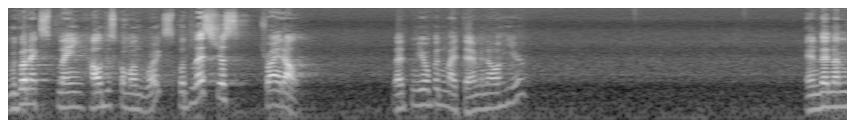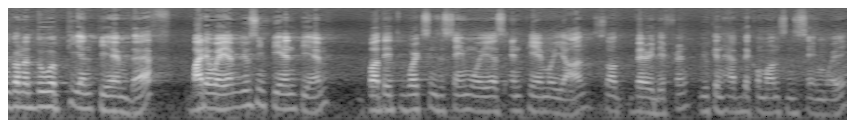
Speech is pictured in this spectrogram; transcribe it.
I'm going to explain how this command works, but let's just try it out. Let me open my terminal here. And then I'm going to do a pnpm dev. By the way, I'm using pnpm, but it works in the same way as npm or yarn. It's not very different. You can have the commands in the same way.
